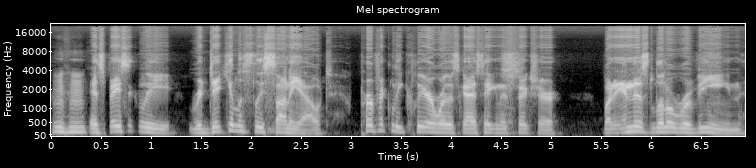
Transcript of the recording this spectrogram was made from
Mm-hmm. it's basically ridiculously sunny out, perfectly clear where this guy's taking this picture. But in this little ravine,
